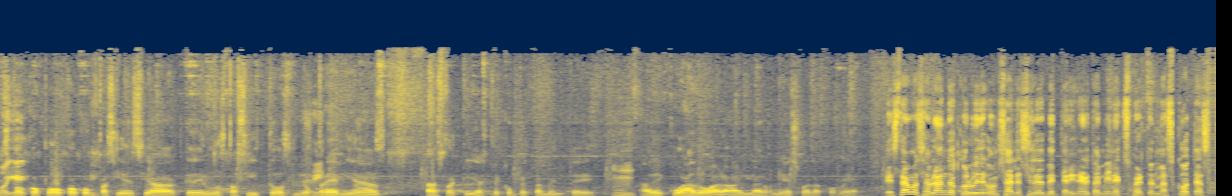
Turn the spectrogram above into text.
Es poco a poco, con paciencia, que den unos pasitos y lo Sí. premias hasta que ya esté completamente Mm. adecuado al, al arnés o a la correa. Estamos hablando con Luis González, él es veterinario también experto en mascotas.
